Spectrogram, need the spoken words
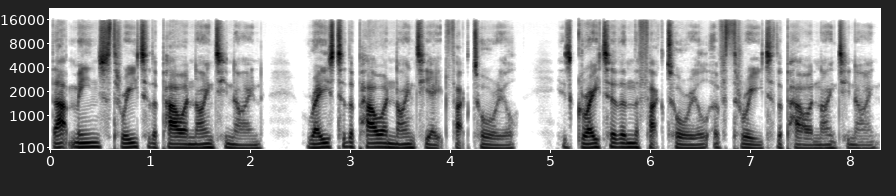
That means 3 to the power 99 raised to the power 98 factorial is greater than the factorial of 3 to the power 99.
